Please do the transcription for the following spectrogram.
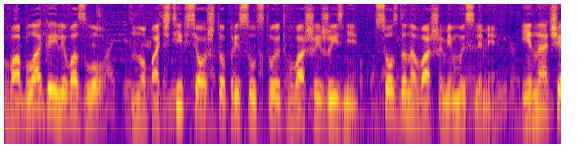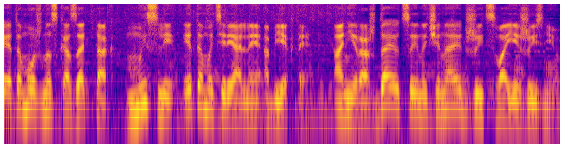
Во благо или во зло. Но почти все, что присутствует в вашей жизни, создано вашими мыслями. Иначе это можно сказать так, мысли – это материальные объекты. Они рождаются и начинают жить своей жизнью.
